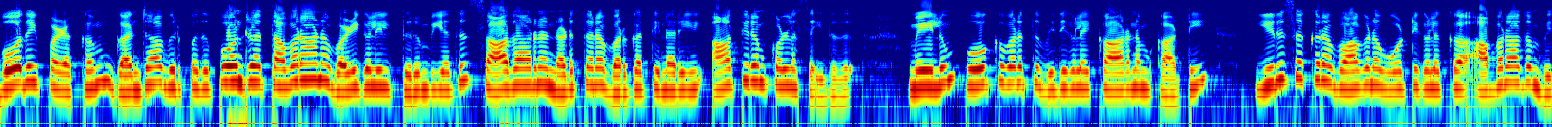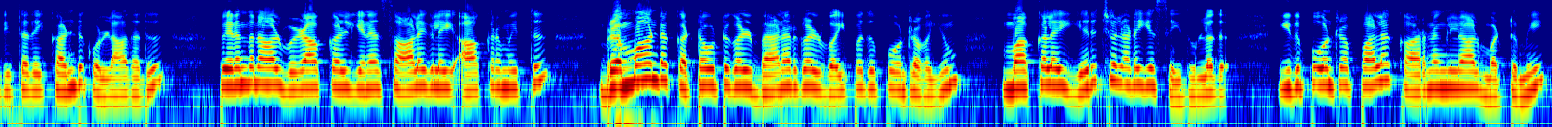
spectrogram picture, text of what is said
போதைப் பழக்கம் கஞ்சா விற்பது போன்ற தவறான வழிகளில் திரும்பியது சாதாரண நடுத்தர வர்க்கத்தினரை ஆத்திரம் கொள்ள செய்தது. மேலும் போக்குவரத்து விதிகளை காரணம் காட்டி இருசக்கர வாகன ஓட்டிகளுக்கு அபராதம் விதித்ததை கண்டு கொள்ளாதது பிறந்தநாள் விழாக்கள் என சாலைகளை ஆக்கிரமித்து பிரம்மாண்ட கட்டவுட்டுகள் பேனர்கள் வைப்பது போன்றவையும் மக்களை எரிச்சலடைய செய்துள்ளது. இதுபோன்ற பல காரணங்களால் மட்டுமே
